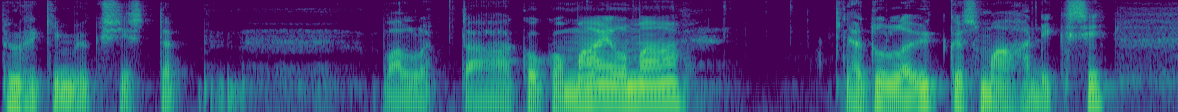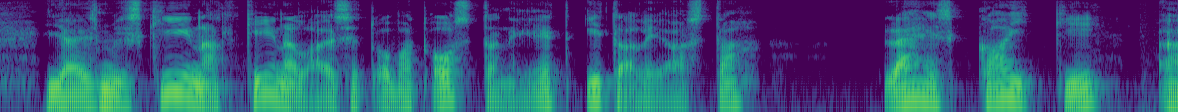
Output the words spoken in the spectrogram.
pyrkimyksistä valloittaa koko maailmaa ja tulla ykkösmahdiksi. Ja esimerkiksi Kiinat, kiinalaiset ovat ostaneet Italiasta lähes kaikki äh,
